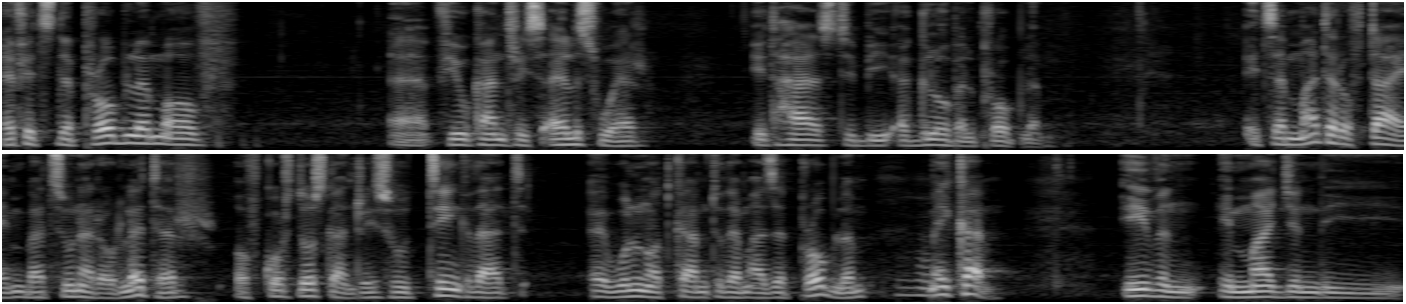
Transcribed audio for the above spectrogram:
If it's the problem of a few countries elsewhere, it has to be a global problem. It's a matter of time, but sooner or later, of course, those countries who think that it will not come to them as a problem may come even imagine the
